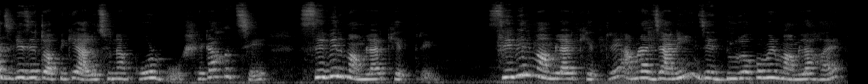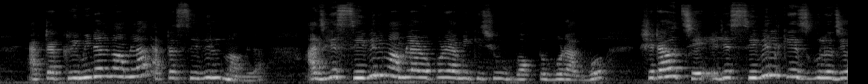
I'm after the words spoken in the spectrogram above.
আজকে যে টপিকে আলোচনা করব, সেটা হচ্ছে সিভিল মামলার ক্ষেত্রে। সিভিল মামলার ক্ষেত্রে আমরা জানি যে দু রকমের মামলা হয়। একটা ক্রিমিনাল মামলা, একটা সিভিল মামলা। আজকে সিভিল মামলার ওপরে আমি কিছু বক্তব্য রাখব। সেটা হচ্ছে, এই যে সিভিল কেসগুলো যে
